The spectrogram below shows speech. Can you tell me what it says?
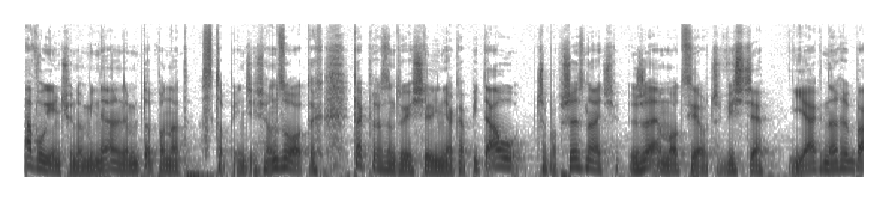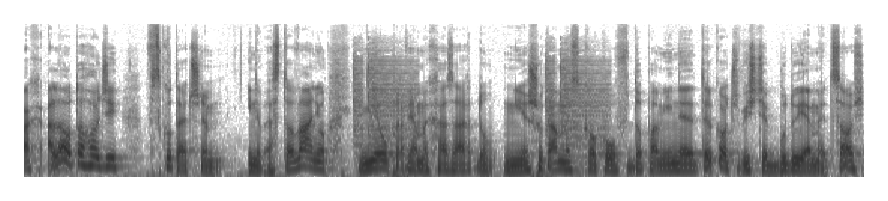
a w ujęciu nominalnym to ponad 150 zł. Tak prezentuje się linia kapitału. Trzeba przyznać, że emocje oczywiście jak na rybach, ale o to chodzi w skutecznym inwestowaniu. Nie uprawiamy hazardu, nie szukamy skoków dopaminy, tylko oczywiście budujemy coś,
